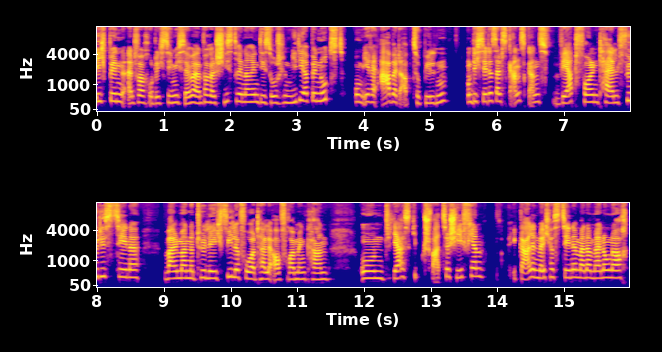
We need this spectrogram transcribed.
ich bin einfach oder ich sehe mich selber einfach als Schießtrainerin, die Social Media benutzt, um ihre Arbeit abzubilden. Und ich sehe das als ganz, ganz wertvollen Teil für die Szene, weil man natürlich viele Vorurteile aufräumen kann. Und ja, es gibt schwarze Schäfchen, egal in welcher Szene meiner Meinung nach,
